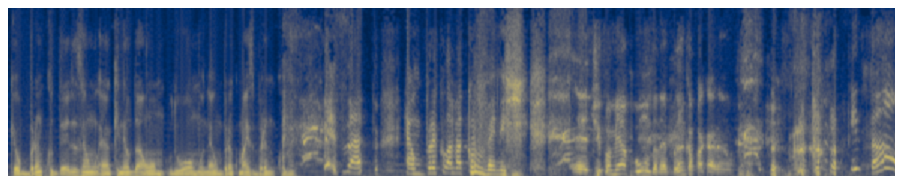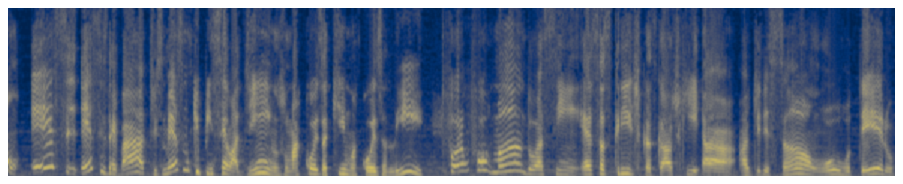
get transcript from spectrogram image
Porque o branco deles é, um, é que nem o da homo, o do Homo, né? Um branco mais branco, né? Exato. É um branco lavado com Vanish. É tipo a minha bunda, né? Branca pra caramba. Então, esse- esses debates, mesmo que pinceladinhos, uma coisa aqui, uma coisa ali, foram formando, assim, essas críticas que eu acho que a, a direção ou o roteiro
